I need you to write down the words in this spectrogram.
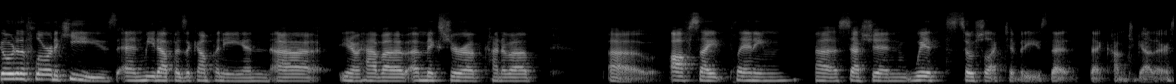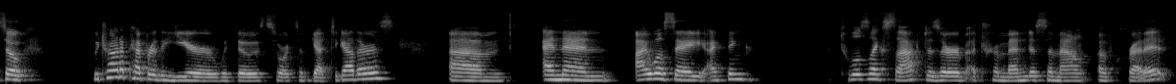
go to the Florida Keys and meet up as a company and uh, you know have a, a mixture of kind of a uh, offsite planning uh, session with social activities that that come together. So we try to pepper the year with those sorts of get-togethers. Um, and then I will say, I think tools like Slack deserve a tremendous amount of credit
